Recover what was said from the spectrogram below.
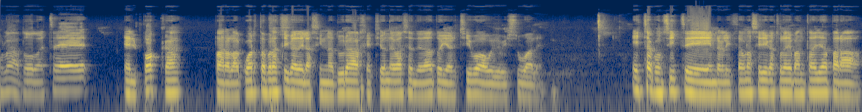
Hola a todos, este es el podcast para la cuarta práctica de la asignatura Gestión de bases de datos y archivos audiovisuales. Esta consiste en realizar una serie de capturas de pantalla para,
